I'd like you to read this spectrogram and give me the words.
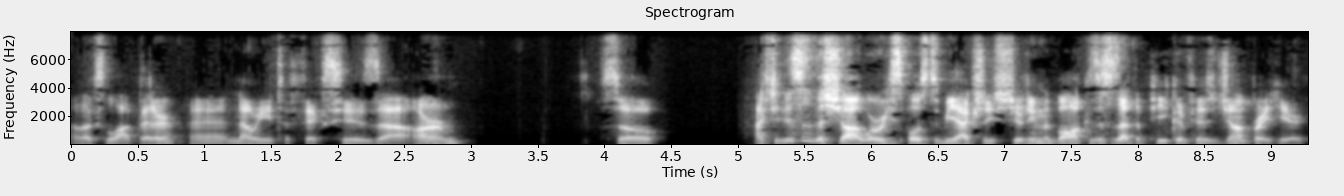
That looks a lot better. And now we need to fix his uh, arm. So Actually, this is the shot where he's supposed to be actually shooting the ball because this is at the peak of his jump right here.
